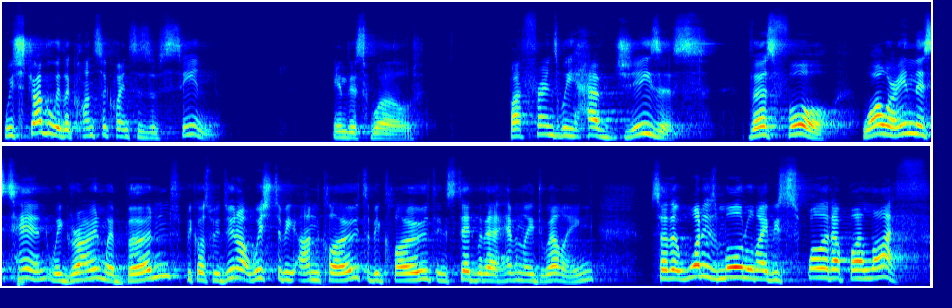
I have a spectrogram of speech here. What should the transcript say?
We struggle with the consequences of sin in this world. But, friends, we have Jesus. Verse 4 While we're in this tent, we groan, we're burdened because we do not wish to be unclothed, to be clothed instead with our heavenly dwelling, so that what is mortal may be swallowed up by life.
